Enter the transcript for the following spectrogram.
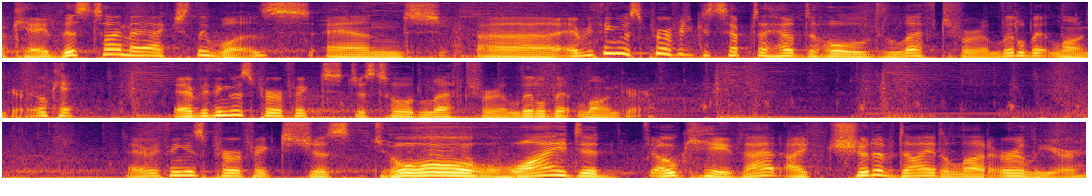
Okay, this time I actually was, and uh, everything was perfect except I had to hold left for a little bit longer. Okay, everything was perfect, just hold left for a little bit longer. Everything is perfect, just... Oh, why did... Okay, that... I should have died a lot earlier.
